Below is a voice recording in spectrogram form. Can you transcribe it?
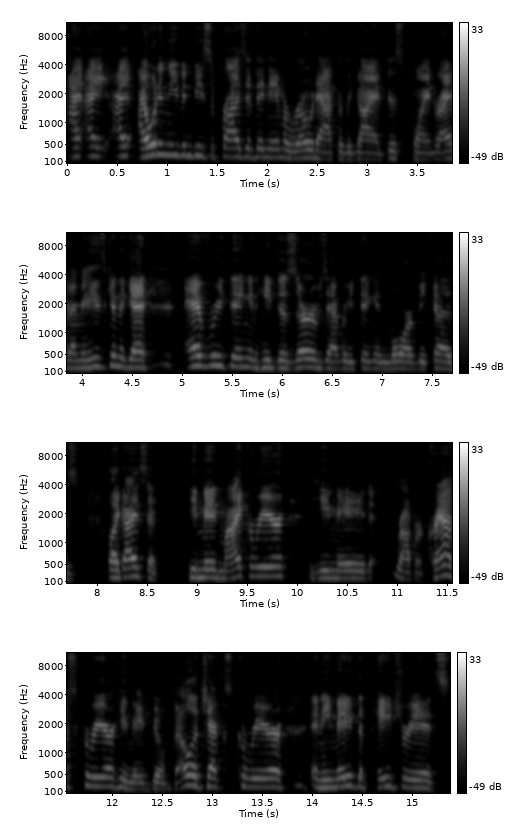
I, I I wouldn't even be surprised if they name a road after the guy at this point, right? I mean, he's going to get everything and he deserves everything and more because, like I said, He made my career. He made Robert Kraft's career. He made Bill Belichick's career, and he made the Patriots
